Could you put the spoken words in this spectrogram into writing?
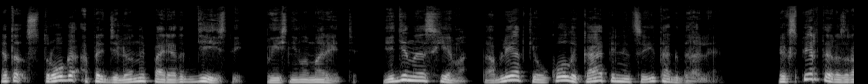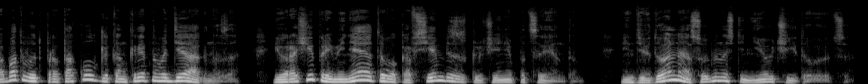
это строго определенный порядок действий, пояснила Маретти. Единая схема: таблетки, уколы, капельницы и так далее. Эксперты разрабатывают протокол для конкретного диагноза, и врачи применяют его ко всем без исключения пациентам. Индивидуальные особенности не учитываются.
